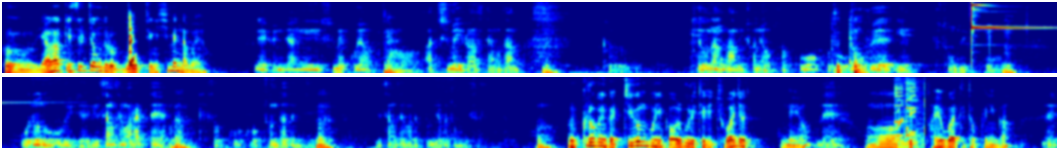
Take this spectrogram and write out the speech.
그 양압기 쓸 정도로 무호흡증이 심했나 봐요. 네 굉장히 심했고요. 네. 어, 아침에 일어났을 때 항상 음. 그 개운한 감이 전혀 없었고 그리고 두통. 음. 오후에 예 두통도 있고 오전 오후 이제 일상생활 할 때 항상 음. 계속 꾸벅꾸벅 존다든지 어, 일상생활에 문제가 좀 있었습니다. 어. 그- 그러고 보니까 지금 보니까 얼굴이 되게 좋아졌네요. 네, 어, 이게 바이오가드 덕분인가? 네,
